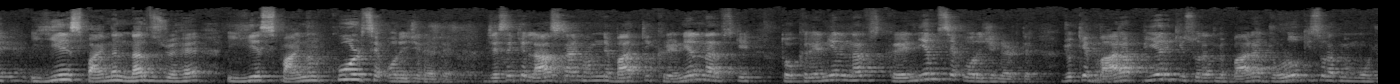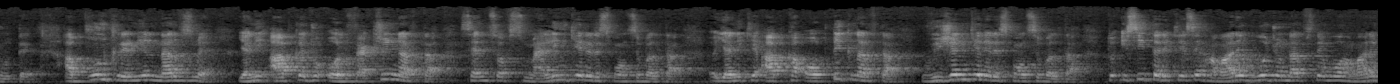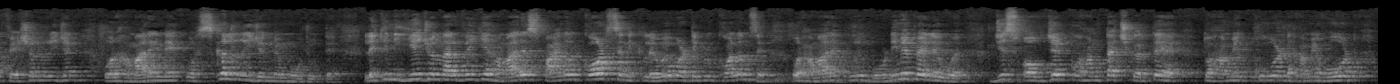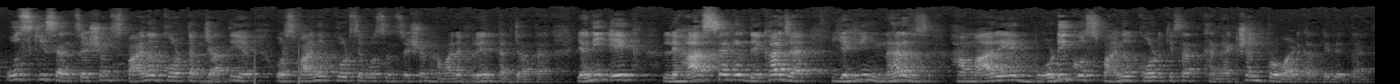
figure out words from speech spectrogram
ये स्पाइनल नर्व्स जो है, ये स्पाइनल कोड से ओरिजिनेट है। जैसे कि लास्ट टाइम हमने बात की क्रेनियल नर्व्स की तो क्रेनियल नर्व्स क्रेनियम से ओरिजिनेट थे, जो कि 12 पियर की सूरत में 12 जोड़ों की सूरत में मौजूद थे। अब उन क्रेनियल नर्व्स में, यानी आपका जो ओल्फैक्ट्री नर्व था सेंस ऑफ़ स्मेलिंग के लिए रिस्पॉन्सिबल था। यानी कि आपका ऑप्टिक नर्व था विजन के लिए रिस्पॉन्सिबल था। तो इसी तरीके से हमारे वो जो नर्व थे, वो हमारे फेशियल रीजन और हमारे नेक और स्कल रीजन में मौजूद थे। लेकिन ये जो नर्व है, ये हमारे स्पाइनल कॉर्ड से निकले हुए वर्टिब्रल कॉलम से और हमारे पूरी बॉडी में फैले हुए। जिस ऑब्जेक्ट को हम टच करते हैं तो हमें कोल्ड हमें होट उसकी सेंसेशन स्पाइनल कोड तक जाती है और स्पाइनल कोड से वो सेंसेशन हमारे ब्रेन तक जाता है। यानी एक लिहाज से अगर देखा जाए, यही नर्व्स हमारे बॉडी को स्पाइनल कोड के साथ कनेक्शन प्रोवाइड करके देता है।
